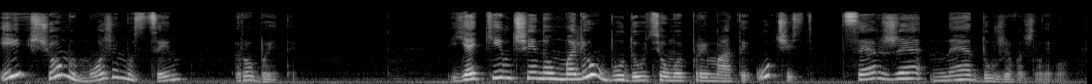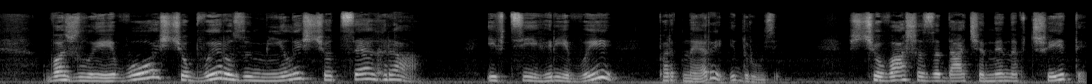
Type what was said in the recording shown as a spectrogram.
і що ми можемо з цим робити. Яким чином малюк буде у цьому приймати участь, це вже не дуже важливо. Важливо, щоб ви розуміли, що це гра. І в цій грі ви партнери і друзі. Що ваша задача не навчити,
